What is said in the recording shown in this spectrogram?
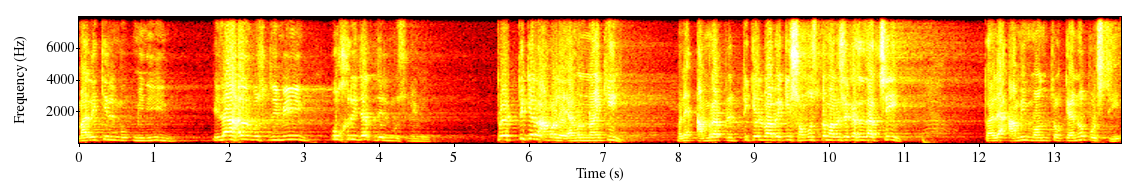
মালিকিল মুমিনিন। ইলাহাল মুসলিমিন, উখরিজাত লিল মুসলিমিন। প্র্যাকটিক্যাল আমলে এমন নয় কি? মানে আমরা প্র্যাকটিক্যাল ভাবে কি সমস্ত মানুষের কাছে যাচ্ছি? তাহলে আমি মন্ত্র কেন পড়ছি?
